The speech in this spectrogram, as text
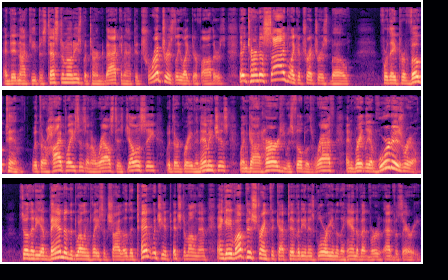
and did not keep his testimonies, but turned back and acted treacherously like their fathers. They turned aside like a treacherous bow, for they provoked him with their high places and aroused his jealousy with their graven images. When God heard, he was filled with wrath and greatly abhorred Israel so that he abandoned the dwelling place at Shiloh, the tent which he had pitched among them, and gave up his strength to captivity and his glory into the hand of adver- adversary.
